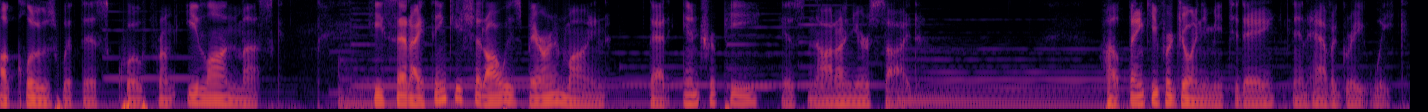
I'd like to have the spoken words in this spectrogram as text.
I'll close with this quote from Elon Musk. He said, I think you should always bear in mind that entropy is not on your side. Well, thank you for joining me today and have a great week.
